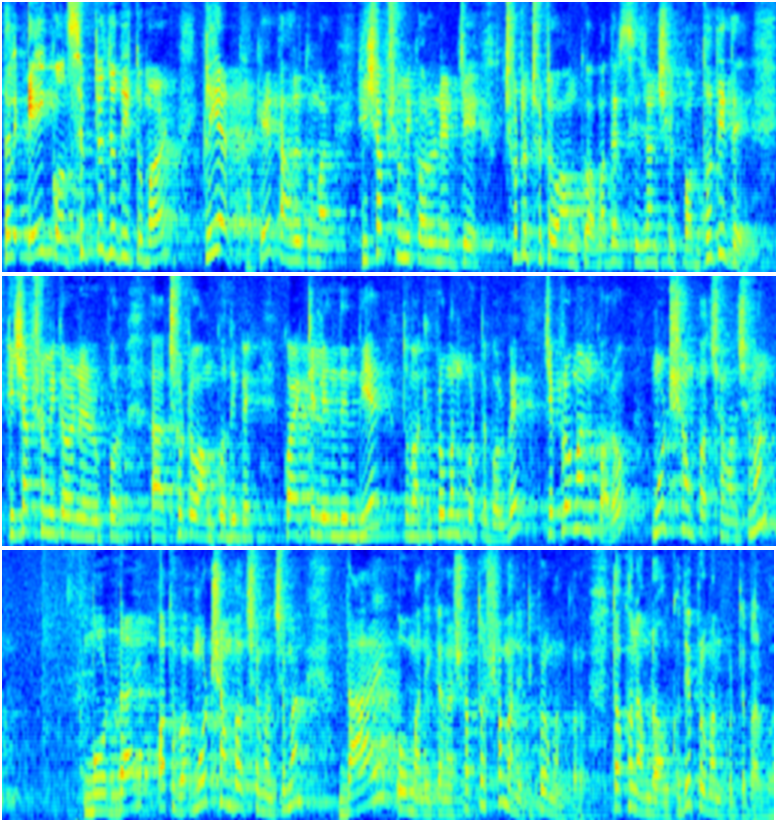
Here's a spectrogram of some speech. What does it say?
তাহলে এই কনসেপ্টটা যদি তোমার ক্লিয়ার থাকে, তাহলে তোমার হিসাব সমীকরণের যে ছোট ছোট অঙ্ক, আমাদের সৃজনশীল পদ্ধতিতে হিসাব সমীকরণের উপর ছোট অঙ্ক দিবে। কয়েকটি লেনদেন দিয়ে তোমাকে প্রমাণ করতে বলবে যে প্রমাণ করো, মোট সম্পদ সমান সমান মোট দায় অথবা মোট সম্পদ সমান সমান দায় ও মালিকানা সত্ত্ব সমান এটি প্রমাণ করো। তখন আমরা অঙ্ক দিয়ে প্রমাণ করতে পারব।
